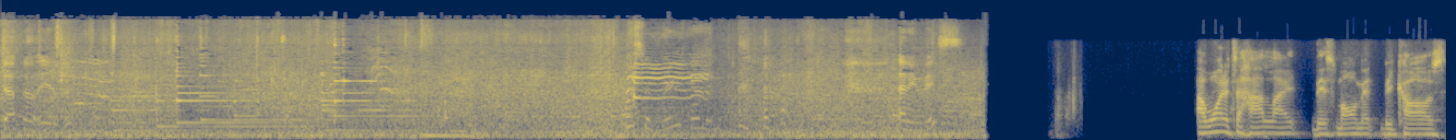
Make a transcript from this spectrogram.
definitely isn't. That's a rude woman. Anyways. I wanted to highlight this moment because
